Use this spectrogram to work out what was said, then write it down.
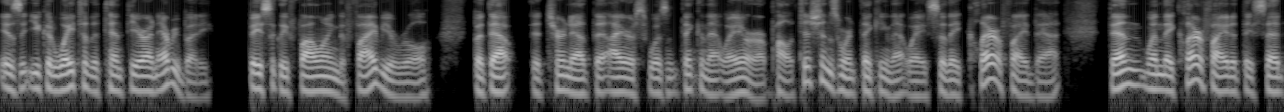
is that you could wait till the 10th year on everybody basically following the five year rule but that it turned out the irs wasn't thinking that way or our politicians weren't thinking that way so they clarified that. Then when they clarified it they said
